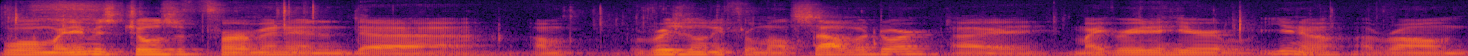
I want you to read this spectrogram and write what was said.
Well, my name is Joseph Furman, and uh, I'm originally from El Salvador. I migrated here, you know, around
